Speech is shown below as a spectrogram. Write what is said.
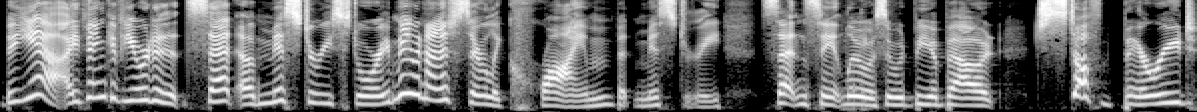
But yeah, I think if you were to set a mystery story, maybe not necessarily crime, but mystery set in St. Louis, it would be about stuff buried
